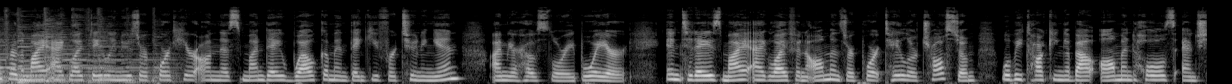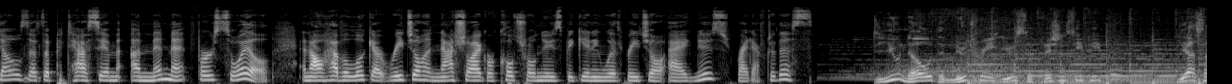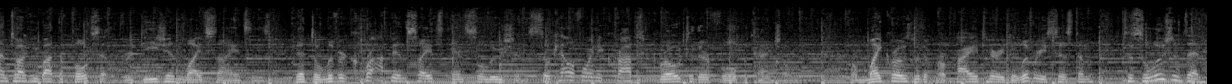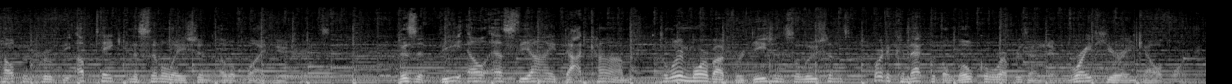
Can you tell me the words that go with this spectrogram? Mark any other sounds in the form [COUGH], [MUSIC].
time for the My Ag Life Daily News Report here on this Monday. Welcome and thank you for tuning in. I'm your host, Lori Boyer. In today's My Ag Life and Almonds Report, Taylor Chalstrom will be talking about almond hulls and shells as a potassium amendment for soil. And I'll have a look at regional and national agricultural news beginning with regional ag news right after this. Do you know the nutrient use efficiency people? Yes, I'm talking about the folks at Verdesian Life Sciences that deliver crop insights and solutions so California crops grow to their full potential. From micros with a proprietary delivery system to solutions that help improve the uptake and assimilation of applied nutrients. Visit VLSCI.com to learn more about Verdesian solutions or to connect with a local representative right here in California.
